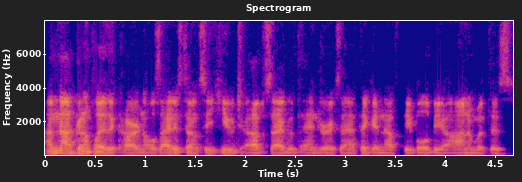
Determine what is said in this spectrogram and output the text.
I'm not going to play the Cardinals. I just don't see huge upside with Hendricks, and I think enough people will be on him with this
